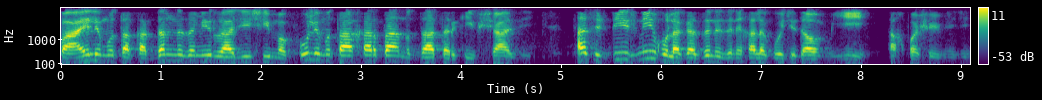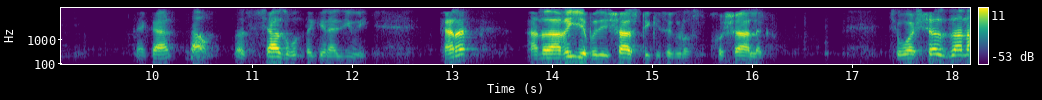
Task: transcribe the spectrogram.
فاعل متقدم نه ضمیر راځي شي مفعول متأخر ته نو دا ترکیب شاذي اس ډیر نه خو لکه ځنې ځنې خلک وایي چې دا هم یي اخفه شي بنجي لکه دا بس شاز غونډه کې راځي وي کنه انا هغه یې په دې شاز ټکی سګړو خوشاله چې وشزن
